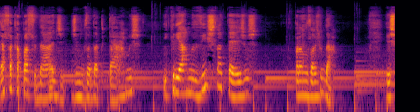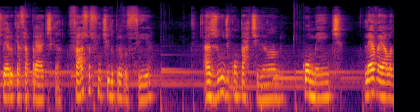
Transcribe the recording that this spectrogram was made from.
essa capacidade de nos adaptarmos e criarmos estratégias para nos ajudar. Eu espero que essa prática faça sentido para você, ajude compartilhando, comente, leve ela,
